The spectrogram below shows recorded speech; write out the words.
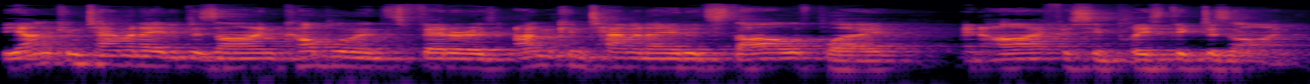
The uncontaminated design complements Federer's uncontaminated style of play and eye for simplistic design.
